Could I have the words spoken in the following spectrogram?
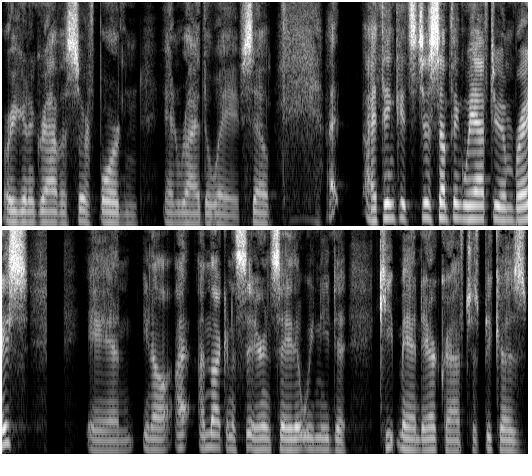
or are you going to grab a surfboard and, and ride the wave? So I, I think it's just something we have to embrace. And, you know, I, I'm not going to sit here and say that we need to keep manned aircraft just because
